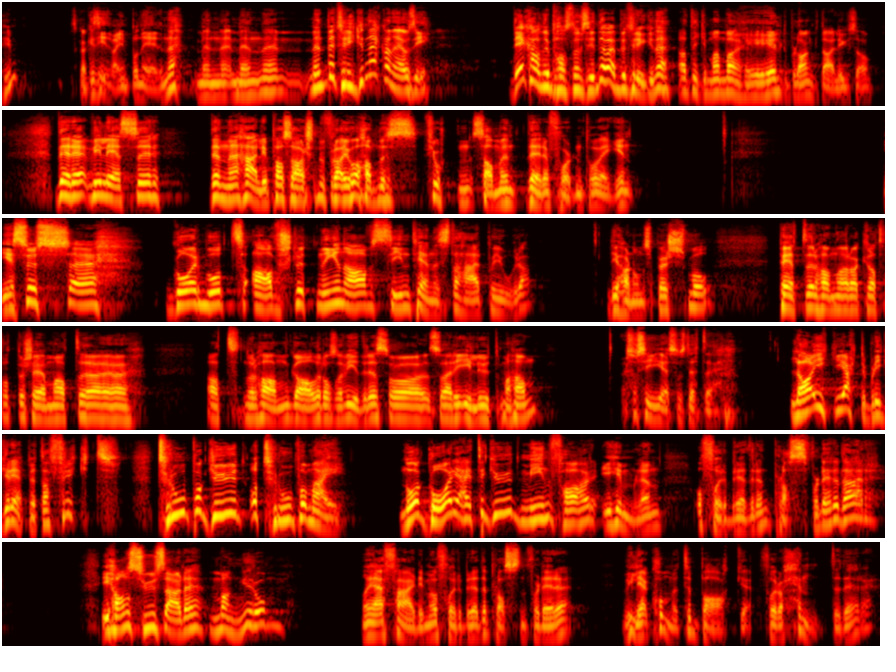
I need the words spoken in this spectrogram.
skal ikke si det var imponerende, men, men, men betryggende, kan jeg jo si. Det kan jo pastoren si. Det var betryggende at ikke man var helt blank da, liksom. Dere, vi leser denne herlige passasjen fra Johannes 14 sammen. Dere får den på veggen. Jesus eh, går mot avslutningen av sin tjeneste her på jorda. De har noen spørsmål. Peter han har akkurat fått beskjed om at, eh, at når hanen galer osv., så, videre, så så er det ille ute med han. Så sier Jesus dette. La ikke hjertet bli grepet av frykt. Tro på Gud og tro på meg. Nå går jeg til Gud, min far i himmelen, og forbereder en plass for dere der. I hans hus er det mange rom. Når jeg er ferdig med å forberede plassen for dere, vil jeg komme tilbake for å hente dere.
